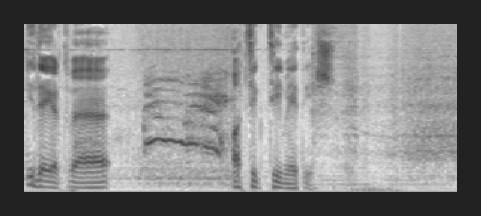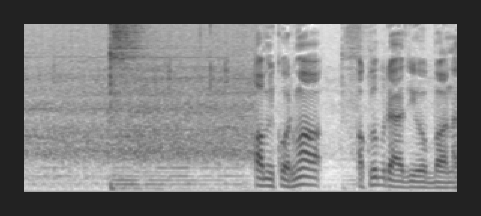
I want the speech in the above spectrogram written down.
Ideértve a cikk címét is. Amikor ma a Klubrádióban a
